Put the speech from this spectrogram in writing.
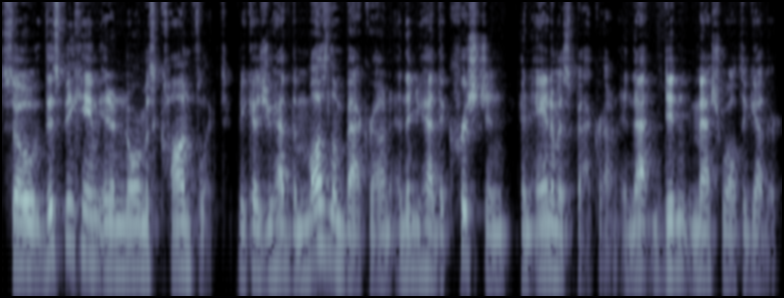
So this became an enormous conflict because you had the Muslim background and then you had the Christian and animist background, and that didn't mesh well together.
